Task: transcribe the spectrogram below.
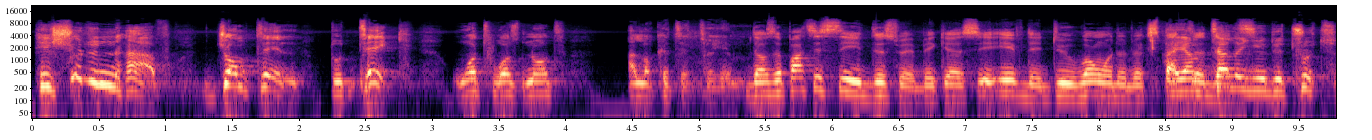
He shouldn't have jumped in to take what was not allocated to him. Does the party see it this way? Because if they do, one would have expected. I am telling you the truth.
